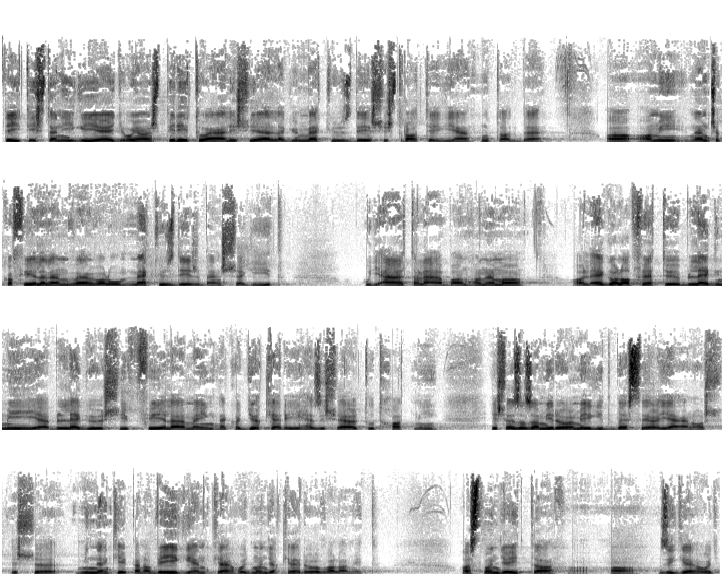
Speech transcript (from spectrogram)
De itt Isten igéje egy olyan spirituális jellegű megküzdési stratégiát mutat be, a, ami nem csak a félelemvel való megküzdésben segít, úgy általában, hanem a, a legalapvetőbb, legmélyebb, legősibb félelmeinknek a gyökeréhez is el tud hatni, és ez az, amiről még itt beszél János, és mindenképpen a végén kell, hogy mondjak erről valamit. Azt mondja itt a, a, az ige, hogy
